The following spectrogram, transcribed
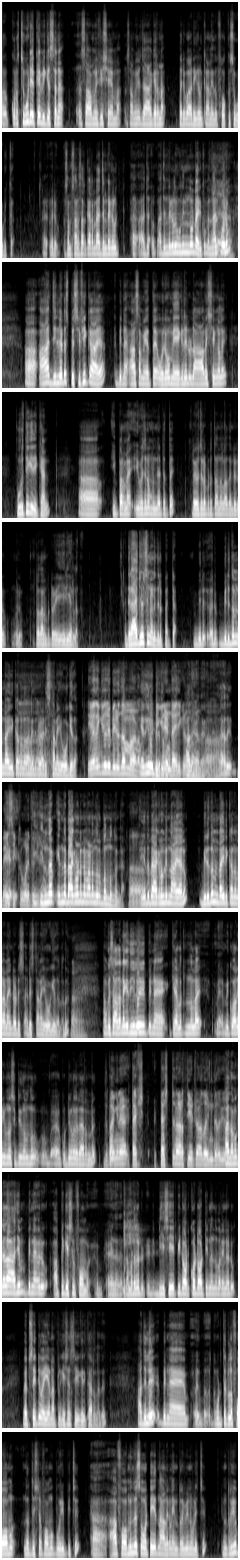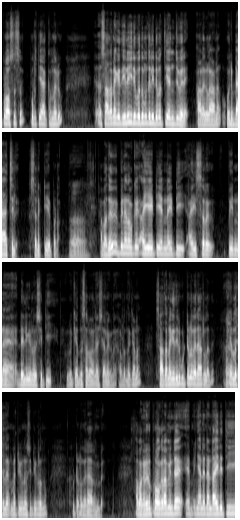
കുറച്ചുകൂടിയൊക്കെ വികസന സാമൂഹ്യക്ഷേമ സാമൂഹ്യ ജാഗരണ പരിപാടികൾക്കാണ് ഇത് ഫോക്കസ് കൊടുക്കുക. ഒരു സംസ്ഥാന സർക്കാരിന്റെ അജണ്ടകൾ അജണ്ടകൾ ഊന്നി നിന്നുകൊണ്ടായിരിക്കും. എന്നാൽ പോലും ആ, ജില്ലയുടെ സ്പെസിഫിക് ആയ പിന്നെ ആ സമയത്തെ ഓരോ മേഖലയിലുള്ള ആവശ്യങ്ങളെ പൂർത്തീകരിക്കാൻ ഈ പറഞ്ഞ യുവജന മുന്നേറ്റത്തെ പ്രയോജനപ്പെടുത്തുക എന്നുള്ളതിന്റെ ഒരു ഒരു പ്രധാനപ്പെട്ട ഒരു ഏരിയ ഉള്ളത്. ഗ്രാജുവേഷനാണ് ഇതിൽ പറ്റുക ബിരു ഒരു ബിരുദം ഉണ്ടായിരിക്കുക എന്നുള്ളതാണ് ഇതിന്റെ അടിസ്ഥാന യോഗ്യത. ഏതെങ്കിലും ഒരു ബിരുദം വേണം. ഏതെങ്കിലും ഡിഗ്രി ഉണ്ടായിരിക്കണം. അതെ അതെ അതായത് ഇന്ന ഇന്ന ബാക്ക്ഗ്രൗണ്ട് തന്നെ വേണം നിർബന്ധമൊന്നുമില്ല. ഏത് ബാക്ക്ഗ്രൗണ്ടിൽ നിന്നായാലും ബിരുദം ഉണ്ടായിരിക്കുക എന്നുള്ളതാണ് അതിന്റെ അടിസ്ഥാന യോഗ്യത ഉള്ളത്. നമുക്ക് സാധാരണഗതിയിൽ പിന്നെ കേരളത്തിൽ നിന്നുള്ള മിക്കവാറും യൂണിവേഴ്സിറ്റിയിൽ നിന്നും കുട്ടികൾ വരാറുണ്ട്. എങ്ങനെ ടെസ്റ്റ് ടെസ്റ്റ് നടത്തിയിട്ടാണോ അതോ നമുക്കത് ആദ്യം പിന്നെ ഒരു ആപ്ലിക്കേഷൻ ഫോം നമ്മുടെ ഒരു D C I P dot co dot in എന്ന് പറയുന്ന ഒരു വെബ്സൈറ്റ് വഴിയാണ് ആപ്ലിക്കേഷൻ സ്വീകരിക്കാറുള്ളത്. അതിൽ പിന്നെ കൊടുത്തിട്ടുള്ള ഫോം നിർദ്ദിഷ്ട ഫോം പൂരിപ്പിച്ച് ആ, ഫോമിൽ നിന്ന് സോർട്ട് ചെയ്യുന്ന ആളുകളെ ഇന്റർവ്യൂവിന് വിളിച്ച് ഇന്റർവ്യൂ പ്രോസസ്സ് പൂർത്തിയാക്കുന്ന ഒരു സാധാരണഗതിയിൽ ഇരുപത് മുതൽ ഇരുപത്തി അഞ്ച് വരെ ആളുകളാണ് ഒരു ബാച്ചിൽ സെലക്ട് ചെയ്യപ്പെടാം. അപ്പോൾ അത് പിന്നെ നമുക്ക് I I T N I T IISER പിന്നെ ഡൽഹി യൂണിവേഴ്സിറ്റി കേന്ദ്ര സർവകലാശാലകൾ അവിടെ നിന്നൊക്കെയാണ് സാധാരണഗതിയിൽ കുട്ടികൾ വരാറുള്ളത്. കേരളത്തിലെ മറ്റു യൂണിവേഴ്സിറ്റികളൊന്നും കുട്ടികൾ വരാറുണ്ട്. അപ്പോൾ അങ്ങനെ ഒരു പ്രോഗ്രാമിന്റെ ഞാൻ രണ്ടായിരത്തി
